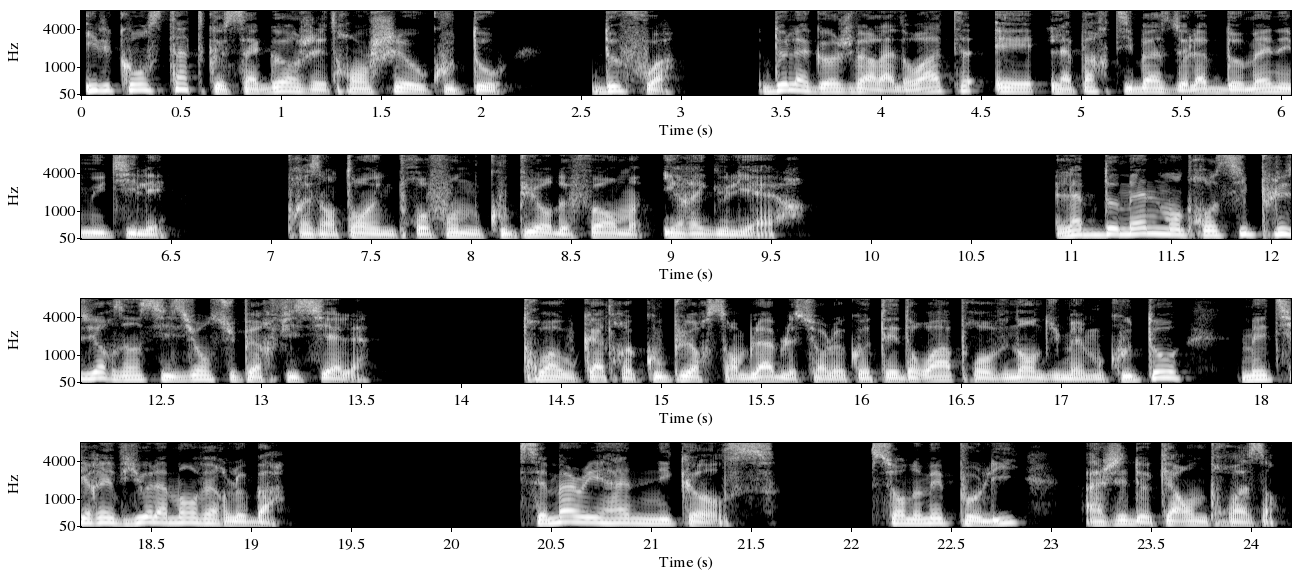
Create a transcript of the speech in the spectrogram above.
Il constate que sa gorge est tranchée au couteau, deux fois, de la gauche vers la droite, et la partie basse de l'abdomen est mutilée, présentant une profonde coupure de forme irrégulière. L'abdomen montre aussi plusieurs incisions superficielles. Trois ou quatre coupures semblables sur le côté droit provenant du même couteau, mais tirées violemment vers le bas. C'est Mary Ann Nichols, surnommée Polly, âgée de 43 ans.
